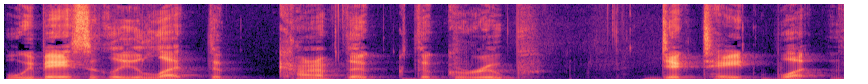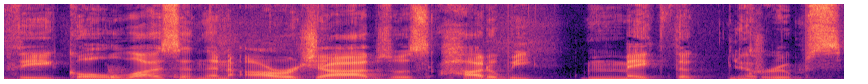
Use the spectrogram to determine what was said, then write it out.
we basically let the kind of the, the group dictate what the goal was. And then our jobs was how do we make the group's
